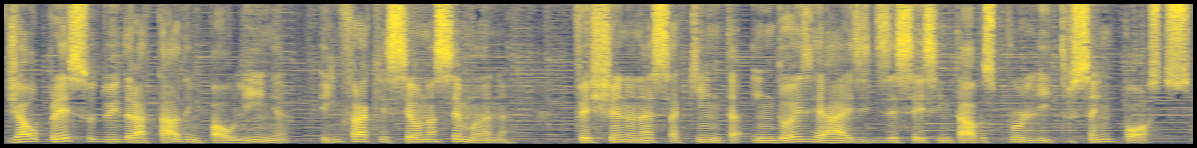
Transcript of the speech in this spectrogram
Já o preço do hidratado em Paulínia enfraqueceu na semana, fechando nessa quinta em R$ 2,16 por litro sem impostos,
